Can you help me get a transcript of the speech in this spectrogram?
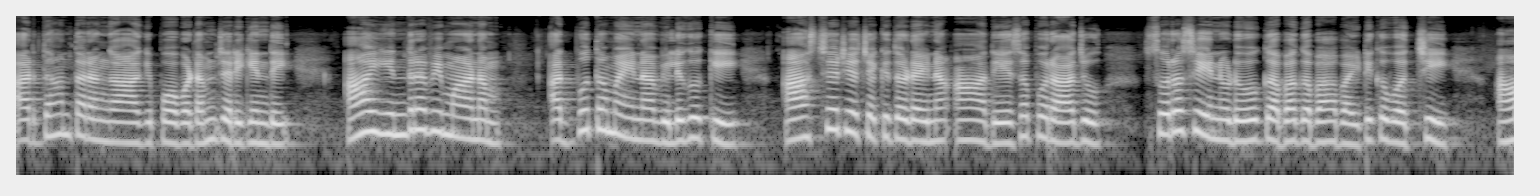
అర్ధాంతరంగా ఆగిపోవడం జరిగింది. ఆ ఇంద్ర విమానం అద్భుతమైన వెలుగుకి ఆశ్చర్యచకితుడైన ఆ దేశపు రాజు సురసేనుడు గబగబా బయటికి వచ్చి ఆ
